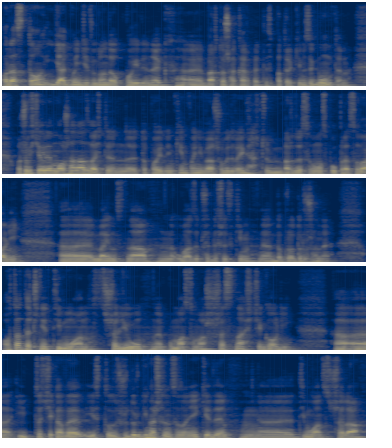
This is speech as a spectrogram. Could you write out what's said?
oraz to, jak będzie wyglądał pojedynek e, Bartosza Karpety z Patrykiem Zygmuntem. Oczywiście, można nazwać ten, to pojedynkiem, ponieważ obydwaj gracze bardzo ze sobą współpracowali, e, mając na uwadze przede wszystkim e, dobro drużyny. Ostatecznie Team One strzelił e, Pumasom aż 16 goli. E, e, I co ciekawe, jest to już drugi mecz w tym sezonie, kiedy e, Team One strzela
